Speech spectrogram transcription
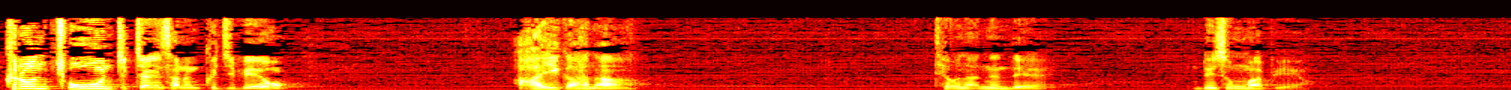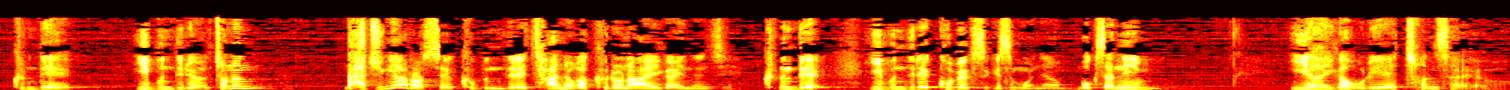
그런 좋은 직장에 사는 그 집에요. 아이가 하나 태어났는데 뇌성마비예요. 그런데 이분들이요. 저는 나중에 알았어요. 그분들의 자녀가 그런 아이가 있는지. 그런데 이분들의 고백 속에서 뭐냐? 목사님, 이 아이가 우리의 천사예요.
